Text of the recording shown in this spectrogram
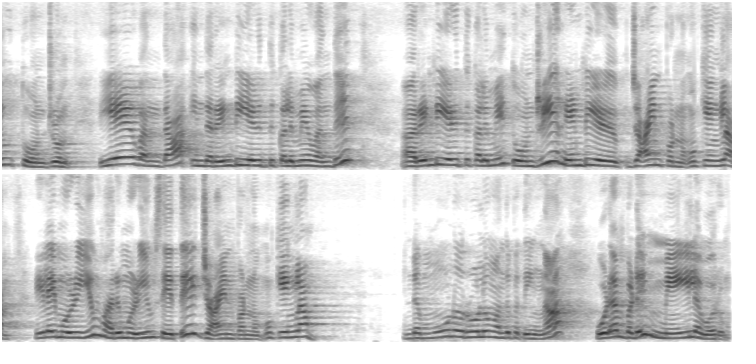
இவ் தோன்றும். ஏ வந்தால் இந்த ரெண்டு எழுத்துக்களுமே வந்து ரெண்டு எழுத்துக்களுமே தோன்றி ரெண்டு ஜாயின் பண்ணும். ஓகேங்களா நிலைமொழியும் வறுமொழியும் சேர்த்து ஜாயின் பண்ணும். ஓகேங்களா இந்த மூணு ரூலும் வந்து பார்த்திங்கன்னா உடம்படி மெயில வரும்.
